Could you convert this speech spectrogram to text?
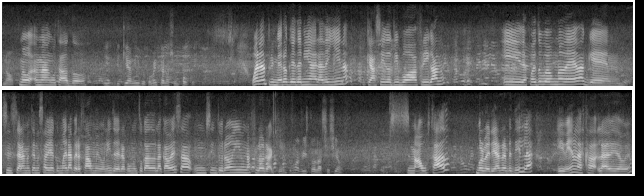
No. Me, me han gustado todos. ¿Y de qué han ido? Coméntanos un poco. Bueno, el primero que tenía era de Gina, que ha sido tipo africano. Y después tuve uno de Eva que sinceramente no sabía cómo era, pero estaba muy bonito. Era como un tocado en la cabeza, un cinturón y una flor aquí. ¿Cómo has visto la sesión? Me ha gustado, volvería a repetirla y bien, la, está- la he ido bien.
